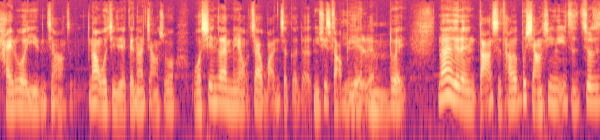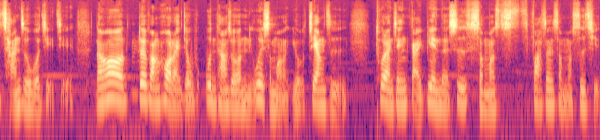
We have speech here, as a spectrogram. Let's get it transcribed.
海洛因这样子，那我姐姐跟他讲说，我现在没有在玩这个的，你去找别人。嗯、对，那个人打死他都不相信，一直就是缠着我姐姐。然后对方后来就问他说：“你为什么有这样子突然间改变的？是什么发生什么事情？”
